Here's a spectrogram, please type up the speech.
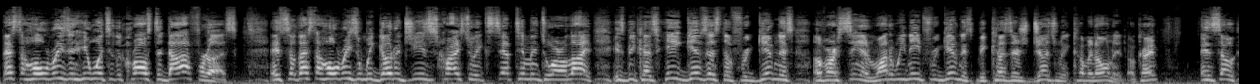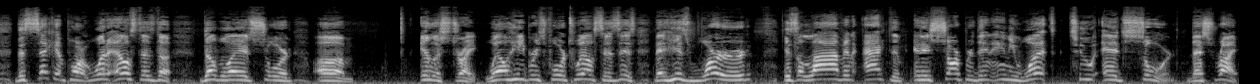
That's the whole reason he went to the cross to die for us. And so that's the whole reason we go to Jesus Christ to accept him into our life is because he gives us the forgiveness of our sin. Why do we need forgiveness? Because there's judgment coming on it, okay? And so the second part, what else does the double-edged sword, um, illustrate? Well, Hebrews 4:12 says this that his word is alive and active and is sharper than any what? Two-edged sword. That's right.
